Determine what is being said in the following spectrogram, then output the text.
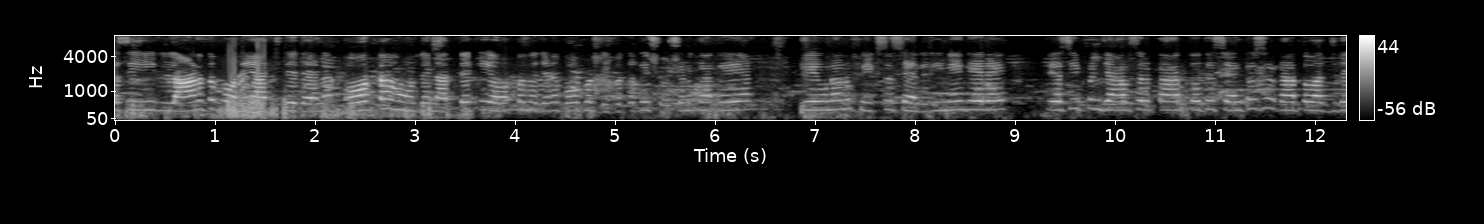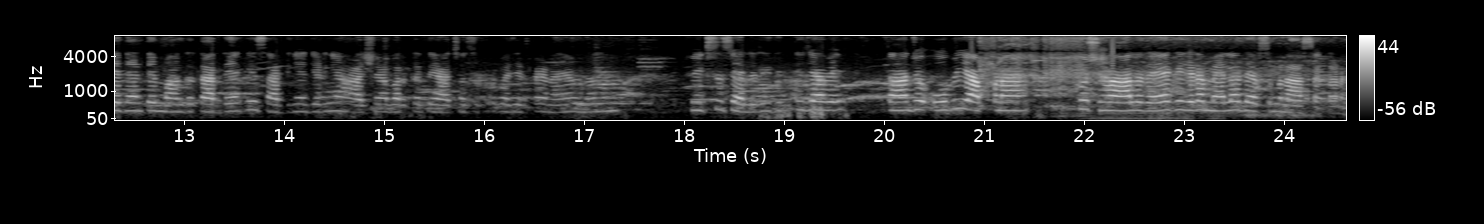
ਅਸੀਂ ਲਾਹਣਤ ਪਾਉਂਦੇ ਹਾਂ ਅੱਜ ਦੇ ਦਿਨ। ਔਰਤਾਂ ਹੋਣ ਦੇ ਨਾਤੇ ਕਿ ਔਰਤਾਂ ਦਾ ਜਿਹੜਾ ਬਹੁਤ ਵੱਡੀ ਪੱਧਰ ਤੇ ਸ਼ੋਸ਼ਣ ਕਰ ਰਹੇ ਆ, ਕਿ ਉਹਨਾਂ ਨੂੰ ਫਿਕਸ ਸੈਲਰੀ ਨਹੀਂ ਦੇ ਰਹੇ। ਤੇ ਅਸੀਂ ਪੰਜਾਬ ਸਰਕਾਰ ਤੋਂ ਤੇ ਸੈਂਟਰ ਸਰਕਾਰ ਤੋਂ ਅੱਜ ਦੇ ਦਿਨ ਤੇ ਮੰਗ ਕਰਦੇ ਆ ਕਿ ਸਾਡੀਆਂ ਜਿਹੜੀਆਂ ਆਸ਼ਾ ਵਰਕਰ ਤੇ ਆਸ਼ਾ ਸੁਪਰਵਾਈਜ਼ਰ ਭੈਣਾਂ ਆ, ਉਹਨਾਂ ਨੂੰ ਫਿਕਸ ਸੈਲਰੀ ਦਿੱਤੀ ਜਾਵੇ ਤਾਂ ਜੋ ਉਹ ਵੀ ਆਪਣਾ ਖੁਸ਼ਹਾਲ ਰਹਿ ਕੇ ਜਿਹੜਾ ਮਹਿਲਾ ਦਿਵਸ ਮਨਾ ਸਕਣ।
